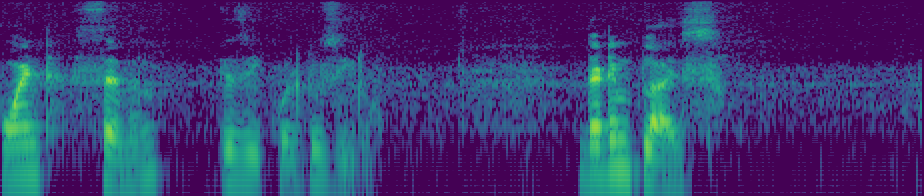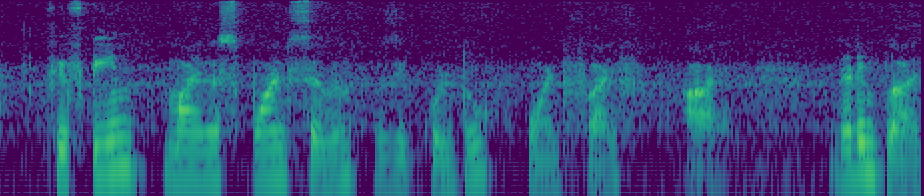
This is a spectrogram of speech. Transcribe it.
0.7 is equal to 0. That implies 15 minus 0.7 is equal to 0.5 i. That implies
